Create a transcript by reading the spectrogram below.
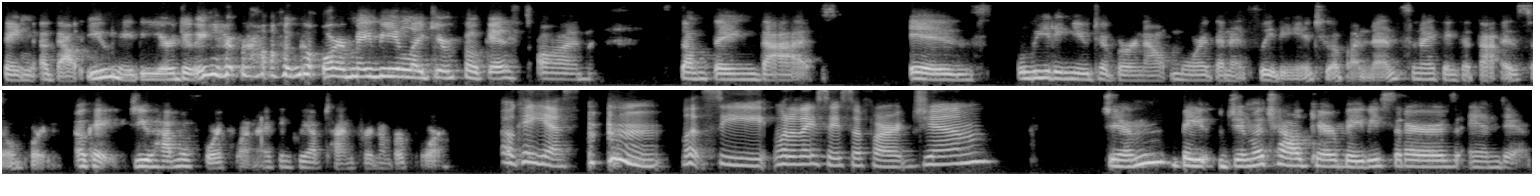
thing about you, maybe you're doing it wrong, or maybe like you're focused on something that is leading you to burnout more than it's leading you to abundance. And I think that that is so important. Okay, do you have a fourth one? I think we have time for number four. Okay, yes. Let's see. What did I say so far? Gym, gym, ba- gym with childcare, babysitters, and dance.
